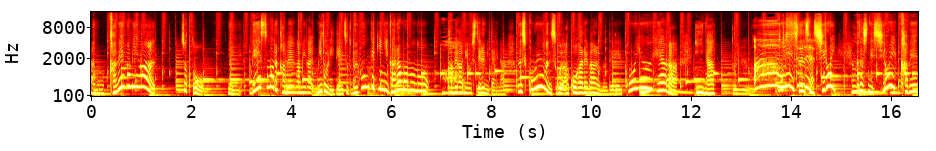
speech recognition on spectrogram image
あの壁紙がちょっと、えーベースとなる壁紙が緑でちょっと部分的に柄物の壁紙をしてるみたいな。私こういうのにすごい憧れがあるのでこういう部屋がいいなという。あとりあえずその白いうん。私ね白い壁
